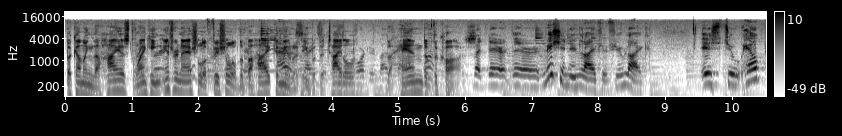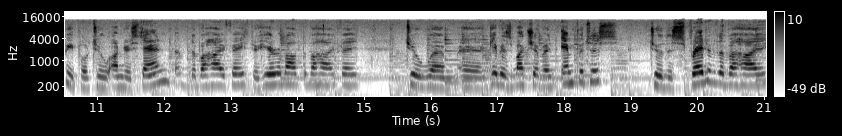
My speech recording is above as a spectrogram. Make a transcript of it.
becoming the highest ranking international official of the Baha'i community with the title, the Hand of the Cause. But their, their mission in life, if you like, is to help people to understand the Baha'i faith, to hear about the Baha'i faith, to um, uh, give as much of an impetus to the spread of the Baha'i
